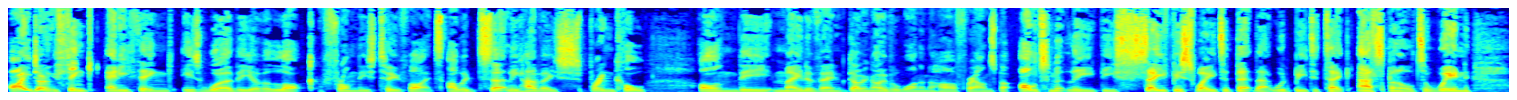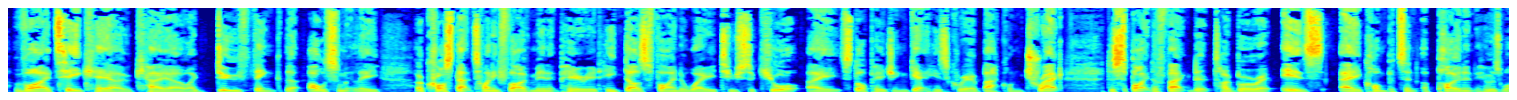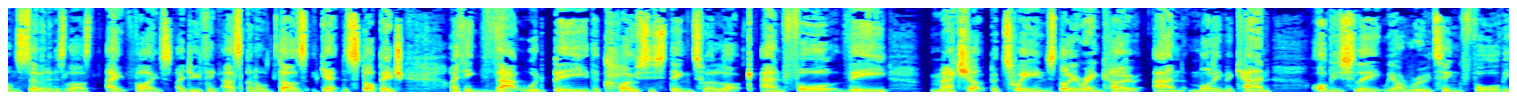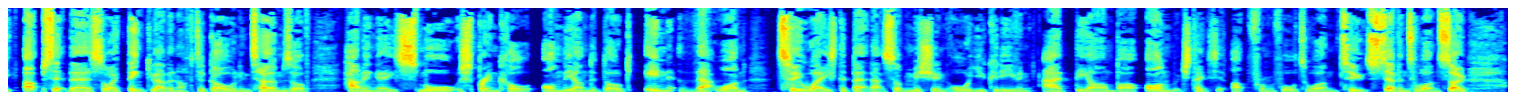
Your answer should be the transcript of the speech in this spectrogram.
I don't think anything is worthy of a lock from these two fights. I would certainly have a sprinkle on the main event going over one and a half rounds, but ultimately the safest way to bet that would be to take Aspinall to win via TKO KO. I do think that ultimately, across that 25 minute period, he does find a way to secure a stoppage and get his career back on track, despite the fact that Tybura is a competent opponent who has won seven of his last eight fights. I do think Aspinall does get the stoppage. I think that would be the closest thing to a lock. And for the matchup between Stoliarenko and Molly McCann, Obviously, we are rooting for the upset there, so I think you have enough to go on in terms of having a small sprinkle on the underdog in that one. Two ways to bet that submission, or you could even add the armbar on, which takes it up from four to one to seven to one. So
